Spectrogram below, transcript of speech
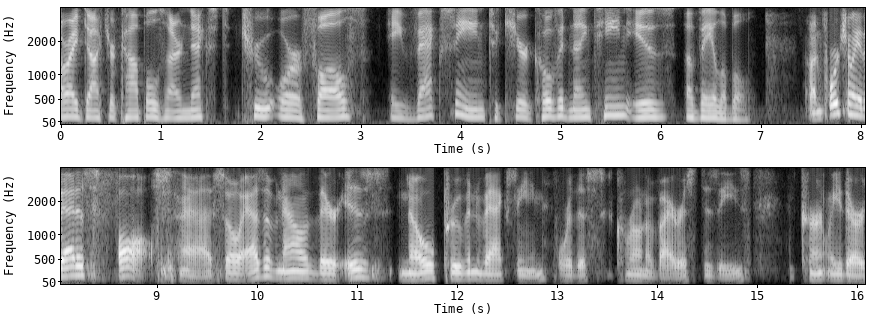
All right, Dr. Kapels, our next true or false a vaccine to cure COVID 19 is available. Unfortunately, that is false. Uh, so, as of now, there is no proven vaccine for this coronavirus disease. Currently, there are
